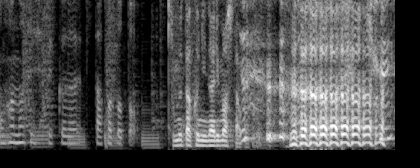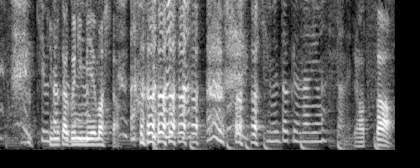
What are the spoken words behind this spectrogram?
お話ししてくれたことと。キムタクになりました。僕。キキムタクに見えまししたた。キムタクになりましたね。やった。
